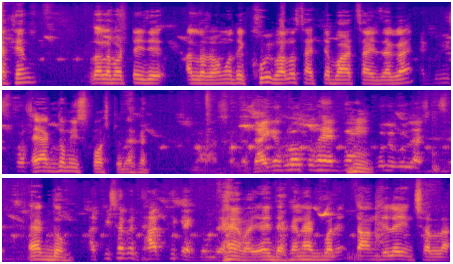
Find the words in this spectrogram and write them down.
দেখেন। তলাবারটা এই যে আল্লাহর রহমতে খুবই ভালো চারটা সাইড জায়গায়। একদম স্পষ্ট। দেখেন। জায়গাগুলো তো ভাই একদম বলে বলে আসতেছে। একদম। আর পিসাবের ধার থেকে একদম হ্যাঁ ভাই এই দেখেন একবারে টান দিলে ইনশাল্লাহ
